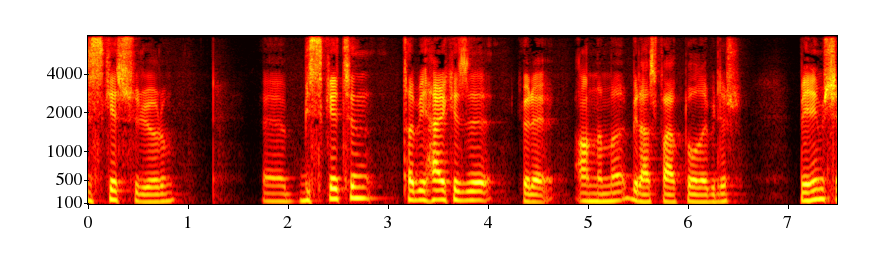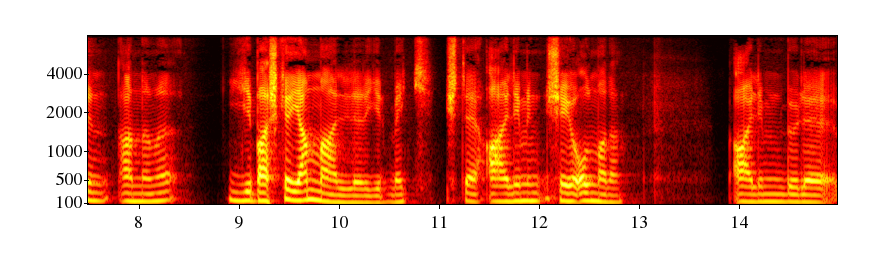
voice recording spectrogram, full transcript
bisiklet sürüyorum. Ee, bisikletin tabii herkese göre anlamı biraz farklı olabilir. Benim için anlamı başka yan mahallelere girmek, işte ailemin şeyi olmadan, ailemin böyle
